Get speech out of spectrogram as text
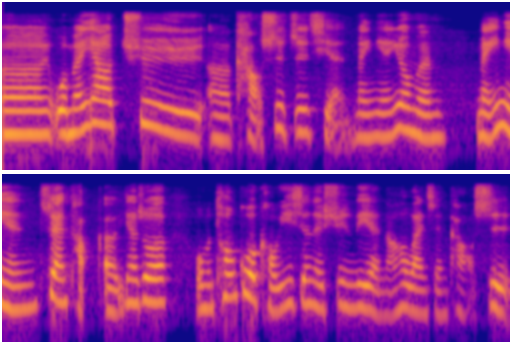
呃，我们要去呃考试之前，每年因为我们每一年虽然考呃应该说我们通过口医生的训练，然后完成考试，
